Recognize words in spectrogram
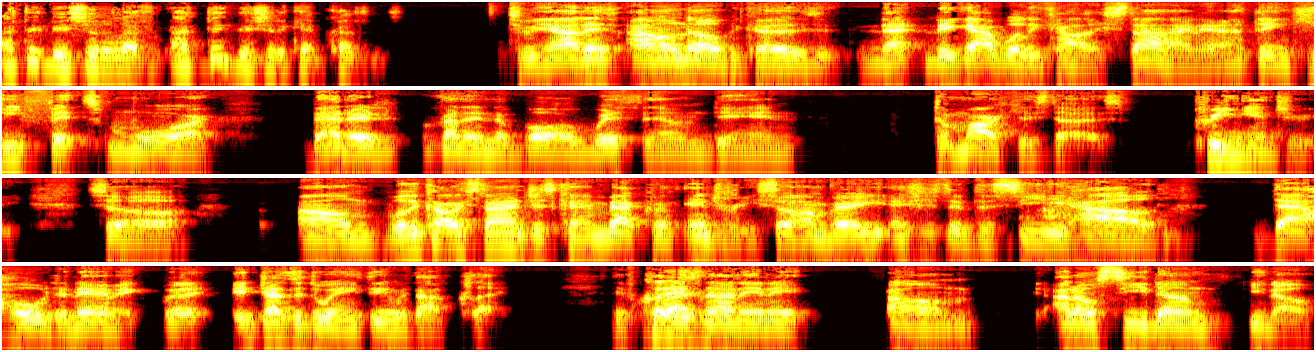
I think they should have left. I think they should have kept Cousins. To be honest, I don't know because that they got Willie Cauley Stein, and I think he fits more better running the ball with them than Demarcus does pre-injury. So um, Willie Cauley Stein just came back from injury, so I'm very interested to see how that whole dynamic. But it doesn't do anything without Clay. If Clay's Right. not in it, um, I don't see them, you know,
